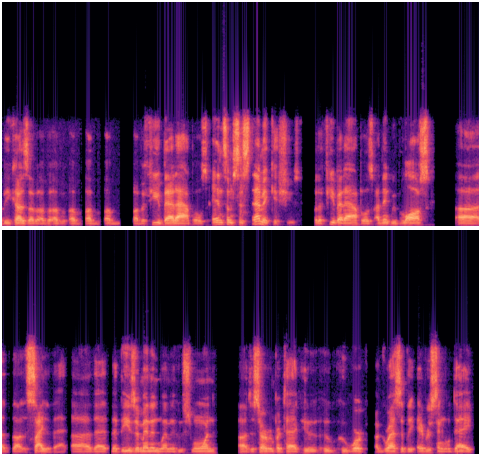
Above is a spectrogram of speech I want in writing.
because of of, of, of, of, of a few bad apples and some systemic issues. But a few bad apples, I think we've lost the sight of that. that that these are men and women who sworn to serve and protect, who who who work aggressively every single day.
